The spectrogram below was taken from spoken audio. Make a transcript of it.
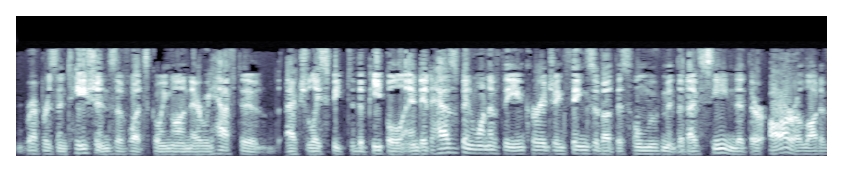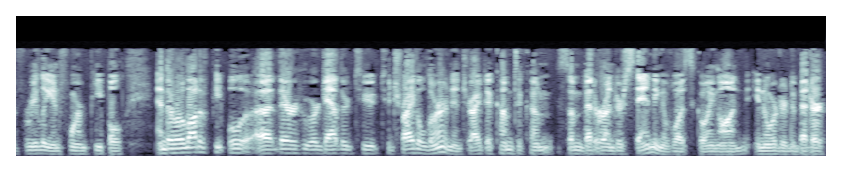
representations of what's going on there. We have to actually speak to the people, and it has been one of the encouraging things about this whole movement that I've seen that there are a lot of really informed people, and there are a lot of people uh, there who are gathered to to try to learn and try to come to come some better understanding of what's going on in order to better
